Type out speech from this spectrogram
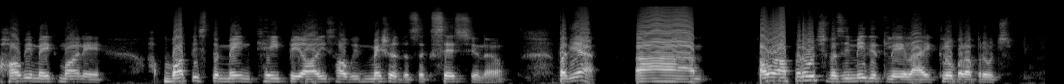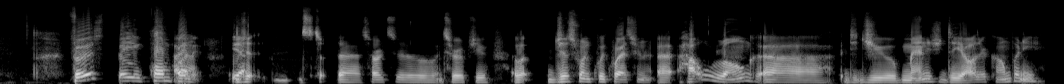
how we make money, what is the main KPIs, how we measure the success. You know, but yeah, um, our approach was immediately like global approach. First, paying company. Yeah. Ju- st- uh, sorry to interrupt you. Uh, just one quick question. Uh, how long uh, did you manage the other company?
